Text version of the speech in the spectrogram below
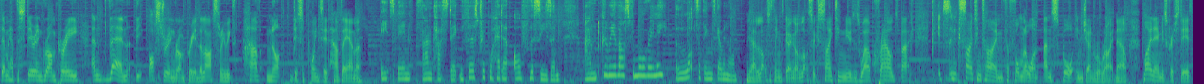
then we had the Styrian Grand Prix, and then the Austrian Grand Prix. And the last three weeks have not disappointed, have they, Emma? It's been fantastic. The first triple header of the season. And could we have asked for more, really? Lots of things going on. Yeah, lots of things going on. Lots of exciting news as well. Crowds back. It's an exciting time for Formula One and sport in general right now. My name is Chris Steers,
